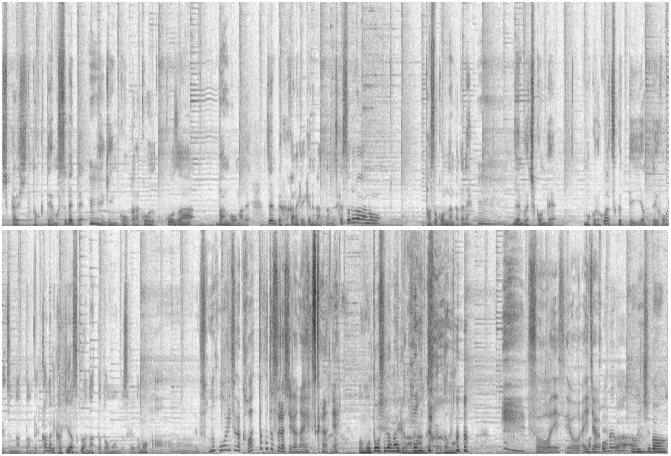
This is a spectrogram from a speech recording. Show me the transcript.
しっかりした特定も全て、うん、銀行から口座番号まで全部書かなきゃいけなかったんですけどそれはあのパソコンなんかでね、うん、全部打ち込んで目録は作っていいよっていう法律になったんでかなり書きやすくはなったと思うんですけれども。その法律が変わったことすら知らないですからね。まあ元を知らないからあれなんですけれども。そうですよ。え、じゃあこれはあの一番、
